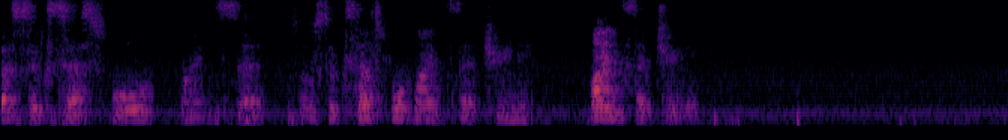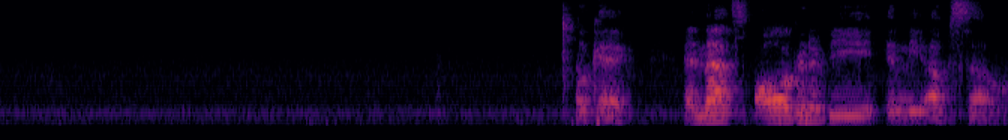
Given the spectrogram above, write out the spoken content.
a successful mindset. So successful mindset training. Mindset training. Okay, and that's all going to be in the upsell.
